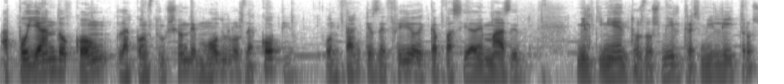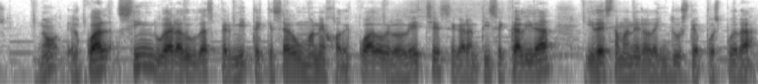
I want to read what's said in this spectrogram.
apoyando con la construcción de módulos de acopio, con tanques de frío de capacidad de más de 1.500, 2.000, 3.000 litros, ¿no? el cual sin lugar a dudas permite que se haga un manejo adecuado de la leche, se garantice calidad y de esta manera la industria pues, pueda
